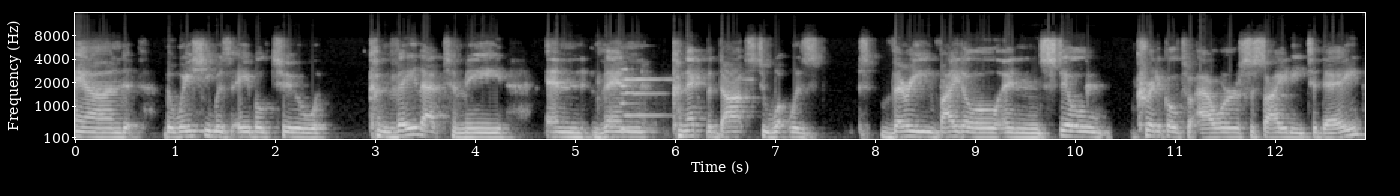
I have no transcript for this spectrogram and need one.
and the way she was able to convey that to me and then connect the dots to what was very vital and still critical to our society today.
